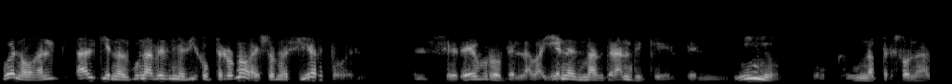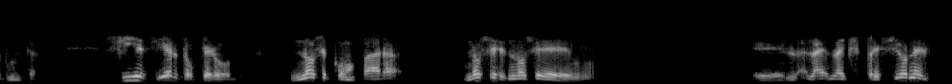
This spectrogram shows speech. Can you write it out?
Bueno, al, alguien alguna vez me dijo, pero no, eso no es cierto. El, el cerebro de la ballena es más grande que el del niño o que una persona adulta. Sí es cierto, pero no se compara, no se, no se, eh, la, la expresión el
